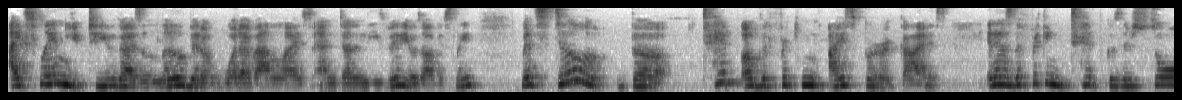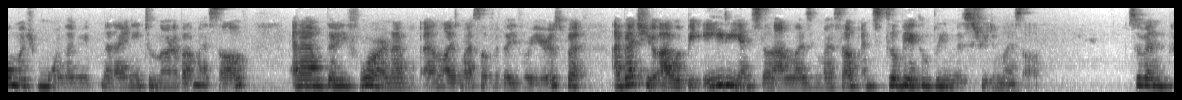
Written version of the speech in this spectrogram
I explained to you guys a little bit of what I've analyzed and done in these videos, obviously, but still the tip of the freaking iceberg, guys. It is the freaking tip because there's so much more that, we, that I need to learn about myself. And I'm 34 and I've analyzed myself for 34 years, but I bet you I would be 80 and still analyzing myself and still be a complete mystery to myself. So when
